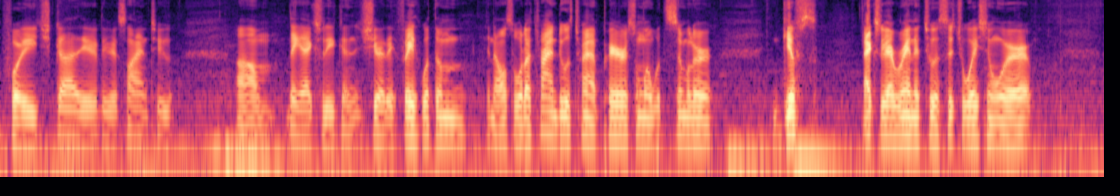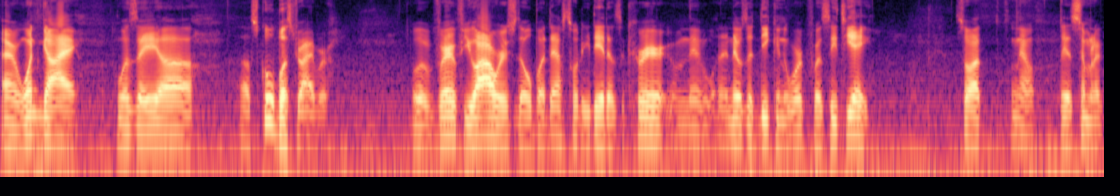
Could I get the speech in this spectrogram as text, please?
for each guy they're, they're assigned to. Um, they actually can share their faith with them, and also what I try and do is try and pair someone with similar gifts. Actually, I ran into a situation where uh, one guy was a, uh, a school bus driver. Well, very few hours though, but that's what he did as a career. And, then, and there was a deacon who worked for a CTA. So I, you know, they're similar,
